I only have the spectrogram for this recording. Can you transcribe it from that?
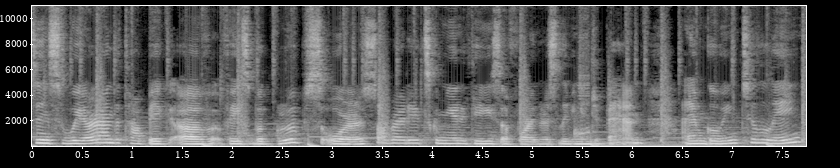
Since we are on the topic of Facebook groups or subreddits communities of foreigners living in Japan, I am going to link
